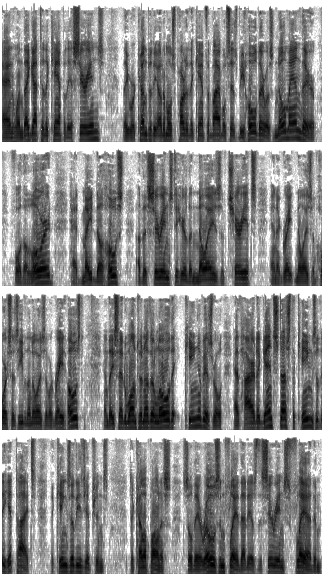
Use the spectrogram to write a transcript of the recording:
And when they got to the camp of the Assyrians, they were come to the uttermost part of the camp. The Bible says, Behold, there was no man there, for the Lord had made the host of the Syrians to hear the noise of chariots and a great noise of horses, even the noise of a great host. And they said one to another, Lo, the king of Israel hath hired against us the kings of the Hittites, the kings of the Egyptians, to come upon us. So they arose and fled. That is, the Syrians fled. And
